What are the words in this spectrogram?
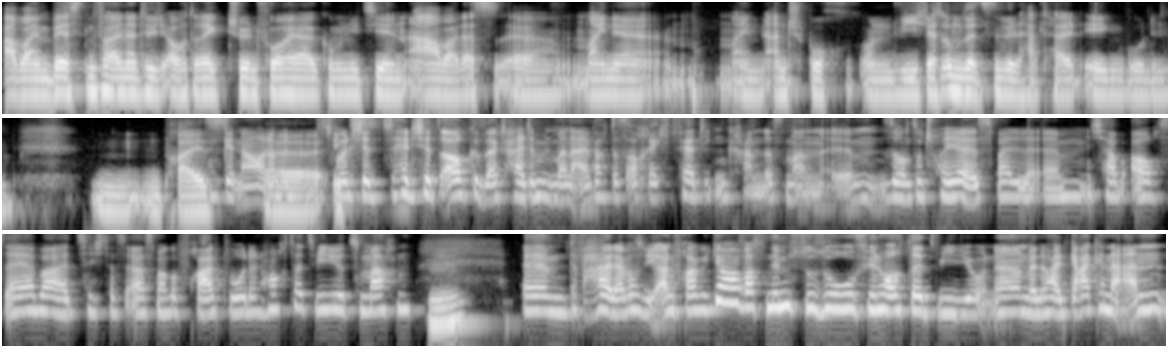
aber im besten Fall natürlich auch direkt schön vorher kommunizieren. Aber das, äh, meine, mein Anspruch und wie ich das umsetzen will, hat halt irgendwo den, einen Preis. Genau, damit, äh, wollte ich jetzt, hätte ich jetzt auch gesagt, halt, damit man einfach das auch rechtfertigen kann, dass man ähm, so und so teuer ist, weil ähm, ich habe auch selber, als ich das erstmal gefragt wurde, ein Hochzeitsvideo zu machen, mhm. ähm, da war halt einfach so die Anfrage, ja, was nimmst du so für ein Hochzeitsvideo? Ne? Und wenn du halt gar keine An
